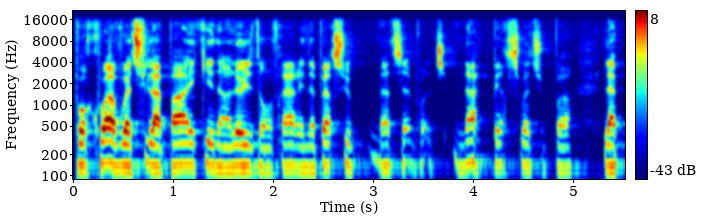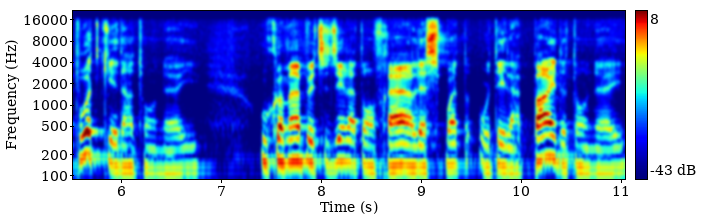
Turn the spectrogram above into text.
Pourquoi vois-tu la paille qui est dans l'œil de ton frère et n'aperçois-tu pas la poutre qui est dans ton œil? Ou comment peux-tu dire à ton frère, laisse-moi ôter la paille de ton œil,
